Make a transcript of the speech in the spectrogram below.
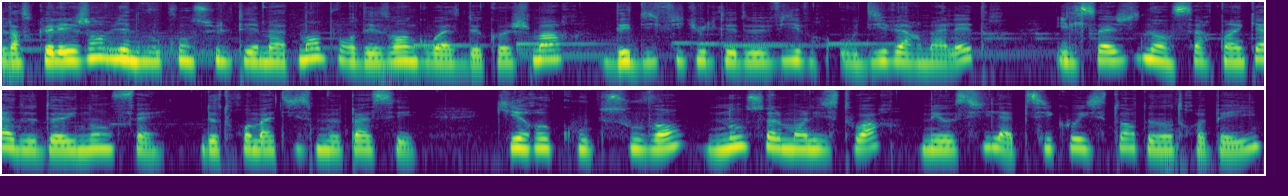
Lorsque les gens viennent vous consulter maintenant pour des angoisses de cauchemar, des difficultés de vivre ou divers mal-être, il s'agit dans certains cas de deuil non fait, de traumatisme passé, qui recoupe souvent non seulement l'histoire, mais aussi la psychohistoire de notre pays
